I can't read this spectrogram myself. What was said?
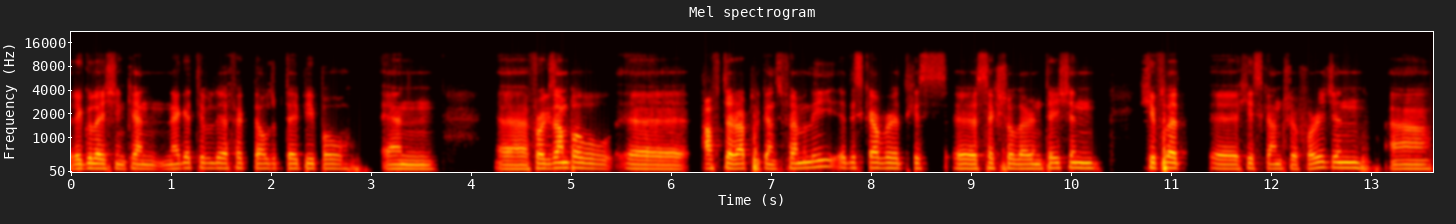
regulation can negatively affect LGBT people. And uh, for example, uh, after applicant's family discovered his uh, sexual orientation, he fled uh, his country of origin uh,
